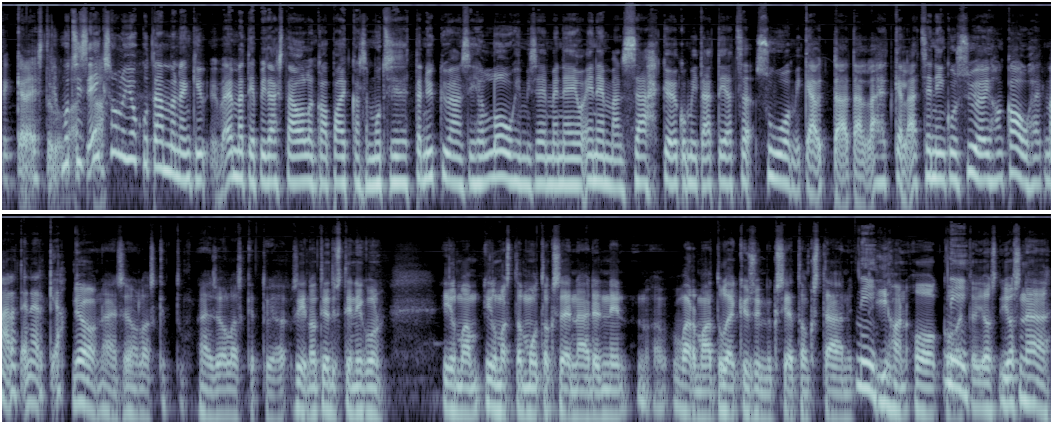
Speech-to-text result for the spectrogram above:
artikkeleista tullut Mutta siis eikö se ollut joku tämmöinenkin, en mä tiedä pitääkö tämä ollenkaan paikkansa, mutta siis että nykyään siihen louhimiseen menee jo enemmän sähköä kuin mitä tiedät, sä, Suomi käyttää tällä hetkellä. Että se niin kuin syö ihan kauheat määrät energiaa. Joo, näin se on laskettu. Näin se on laskettu. Ja siinä on tietysti niin kuin ilman, ilmastonmuutokseen nähden, niin varmaan tulee kysymyksiä, että onko tämä nyt niin. ihan ok. Niin. Että jos, jos nämä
